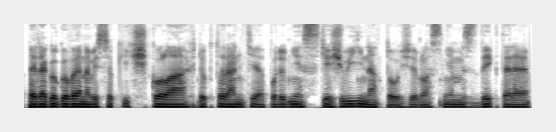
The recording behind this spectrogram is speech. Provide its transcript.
pedagogové na vysokých školách, doktoranti a podobně stěžují na to, že vlastně mzdy, které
